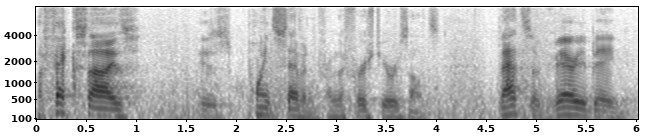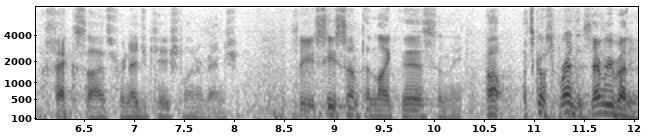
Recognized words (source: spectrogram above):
effect size is 0.7 from the first year results. That's a very big effect size for an educational intervention. So you see something like this and the, oh, let's go spread this. Everybody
